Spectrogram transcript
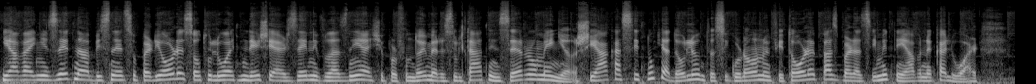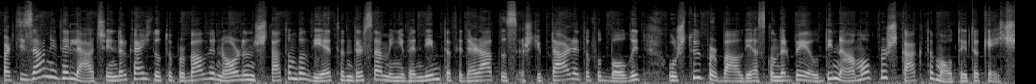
Java e njëzet në Abissnet Superiore, sot u luajt ndeshja Erzeni-Vllaznia që përfundoi me rezultatin zero me një. Shijakasit nuk ia dolën të siguronin fitore pas barazimit në javën e kaluar. Partizani dhe Laçi, ndërkaq do të përballen në orën shtatëmbëdhjetë, ndërsa me një vendim të Federatës Shqiptare të Futbollit u shty përballja Skënderbeu-Dinamo për shkak të motit të keq.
